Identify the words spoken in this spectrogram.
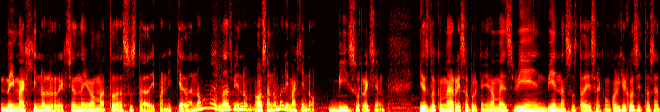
me imagino la reacción de mi mamá toda asustada y paniqueada. No, más bien, o sea, no me la imagino, vi su reacción. Y es lo que me da risa porque mi mamá es bien, bien asustadiza con cualquier cosita. O sea,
